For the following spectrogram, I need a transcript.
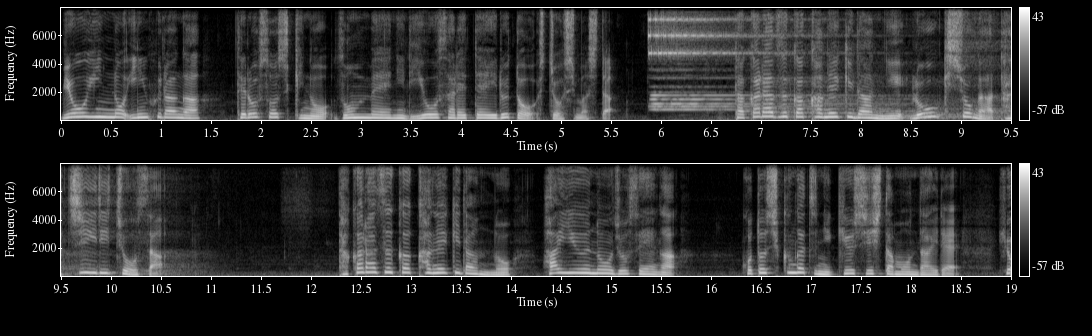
病院のインフラがテロ組織の存命に利用されていると主張しました。宝塚歌劇団に老基書が立ち入り調査。宝塚歌劇団の俳優の女性が今年9月に急死した問題で、兵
